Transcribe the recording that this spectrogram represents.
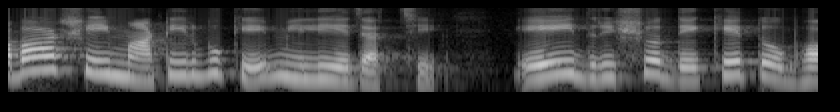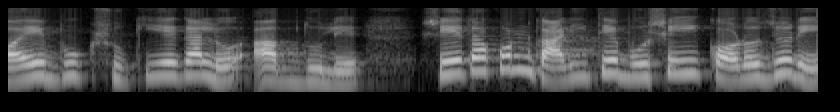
আবার সেই মাটির বুকে মিলিয়ে যাচ্ছে। এই দৃশ্য দেখে তো ভয়ে বুক শুকিয়ে গেল আব্দুলের। সে তখন গাড়িতে বসেই করজোরে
